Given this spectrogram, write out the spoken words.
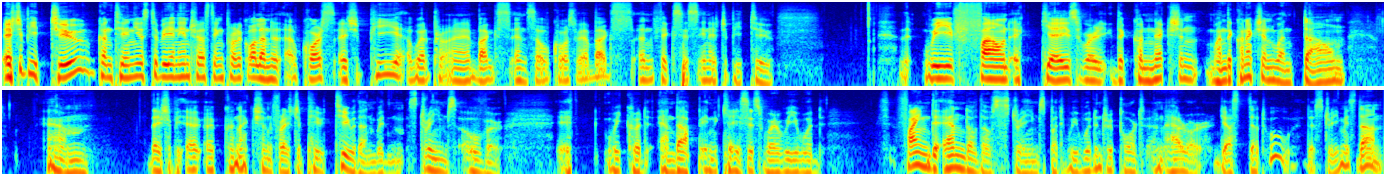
HTTP2 continues to be an interesting protocol and of course HTTP web uh, bugs and so of course we have bugs and fixes in HTTP2. We found a case where the connection, when the connection went down, um, there should be a, a connection for HTTP2 then with streams over. It, we could end up in cases where we would find the end of those streams, but we wouldn't report an error, just that, ooh, the stream is done,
